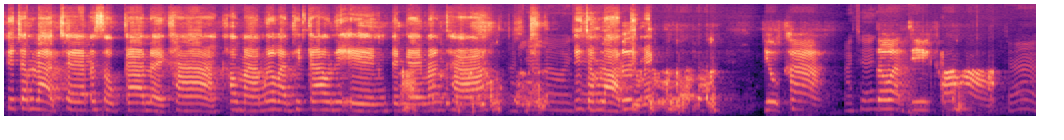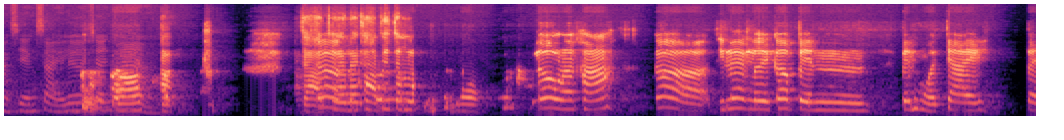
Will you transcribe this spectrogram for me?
พี่จำหลัดแชร์ประสบการณ์หน่อยค่ะ เข้ามาเมื่อวันที่เก้านี่เองเป็นไงบ้างคะอะเชิญหน่อยพี่จำหลัดอยู่ไหมอยู่ค่ะ อะเชิญสวัสดีค่ะจ้าเสียงใสเลยเชิญค่ะจ้าเชิญเลยค่ะพี่จำหลัดโรคนะคะ ก็ทีแรกเลยก็เป็นเป็นหัวใจใส่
